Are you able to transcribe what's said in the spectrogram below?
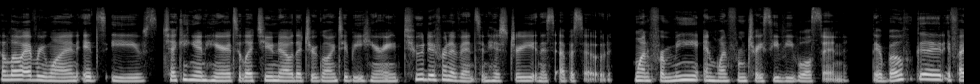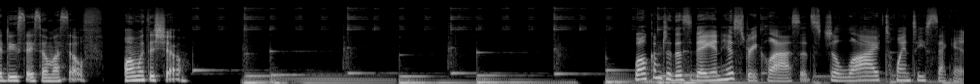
Hello, everyone. It's Eves checking in here to let you know that you're going to be hearing two different events in history in this episode one from me and one from Tracy V. Wilson. They're both good, if I do say so myself. On with the show. Welcome to this day in history class. It's July 22nd.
